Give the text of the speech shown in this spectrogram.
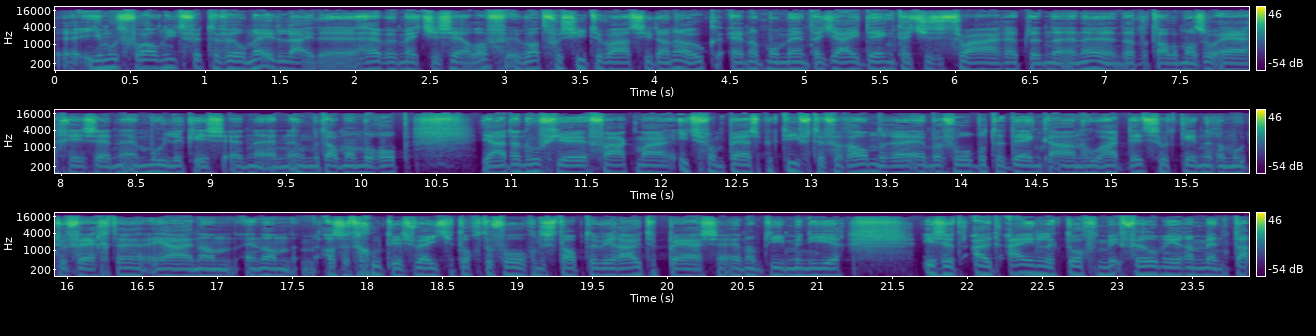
je moet vooral niet te veel medelijden hebben met jezelf. In wat voor situatie dan ook. En op het moment dat jij denkt dat je het zwaar hebt... en, en dat het allemaal zo erg is en, en moeilijk is... En, en noem het allemaal maar op... ja, dan hoef je vaak maar iets van perspectief te veranderen... en bijvoorbeeld te denken aan hoe hard dit soort kinderen moeten vechten. Ja, en dan, en dan als het goed is, weet je toch de volgende stap er weer uit te persen. En op die manier is het uiteindelijk toch veel meer een mentaal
